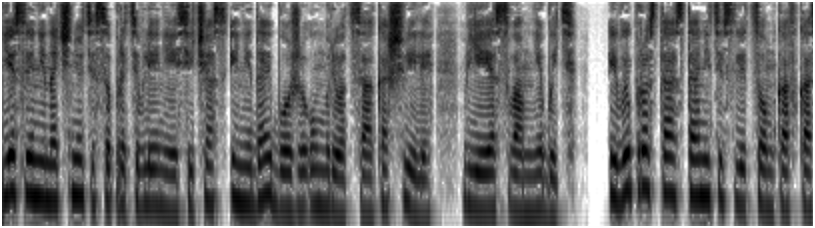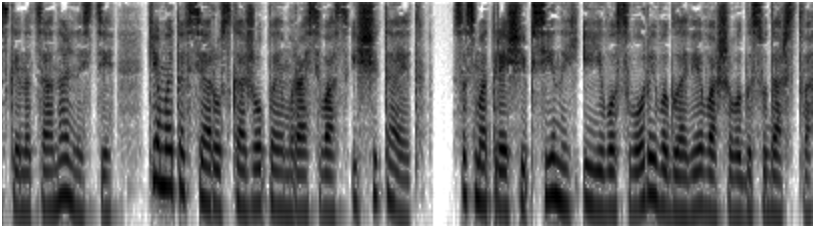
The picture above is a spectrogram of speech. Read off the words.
Если не начнете сопротивление сейчас и не дай Боже умрет Саакашвили, в ЕС вам не быть, и вы просто останетесь лицом кавказской национальности, кем эта вся русскожопая мразь вас и считает, со смотрящей псиной и его сворой во главе вашего государства.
